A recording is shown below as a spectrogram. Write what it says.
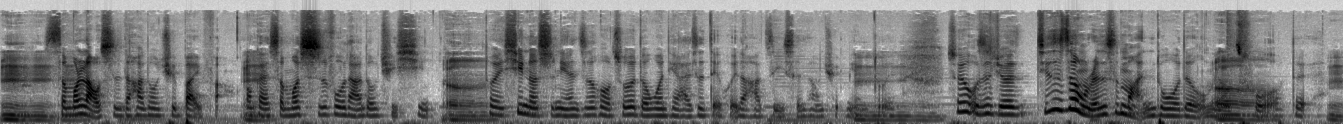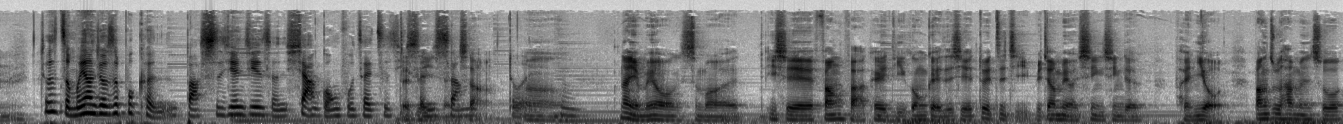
嗯嗯，什么老师的她都去拜访、嗯 o k 什么师傅他都去信。嗯对，信了十年之后，所有的问题还是得回到他自己身上去面嗯对。嗯所以我是觉得，其实这种人是蛮多的，我没有错。对，嗯，就是怎么样，就是不肯把时间、精神下功夫在自己身上。身上，对，嗯嗯。那有没有什么一些方法可以提供给这些对自己比较没有信心的朋友，帮助他们说，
